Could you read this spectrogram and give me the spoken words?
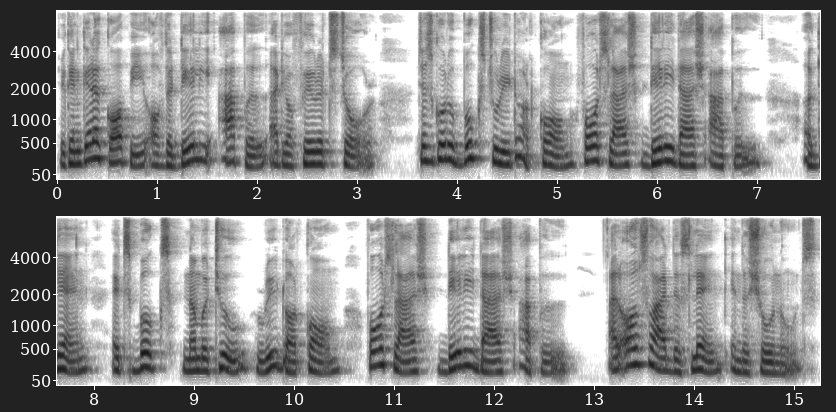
You can get a copy of the Daily Apple at your favorite store. Just go to books2read.com forward slash daily dash apple. Again, it's books number two read.com forward slash daily dash apple. I'll also add this link in the show notes.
